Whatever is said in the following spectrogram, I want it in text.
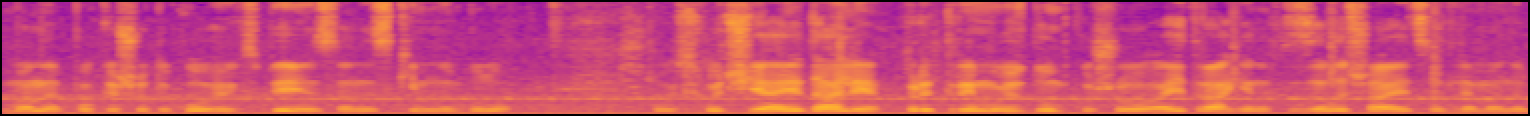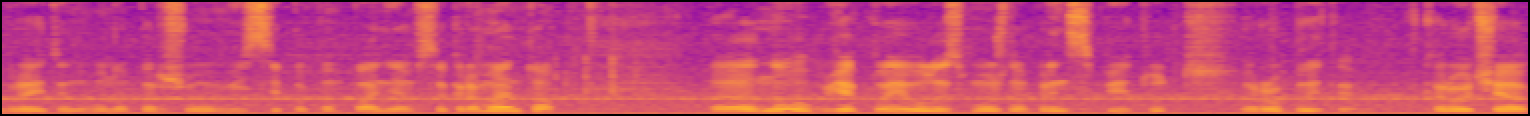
в мене поки що такого експірієнса ні з ким не було. Ось, хоч я і далі притримуюсь думку, що айтрагінг залишається для мене в рейтингу на першому місці по компаніям Сакраменто. Е, Ну, як виявилось, можна в принципі тут робити. Коротше,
